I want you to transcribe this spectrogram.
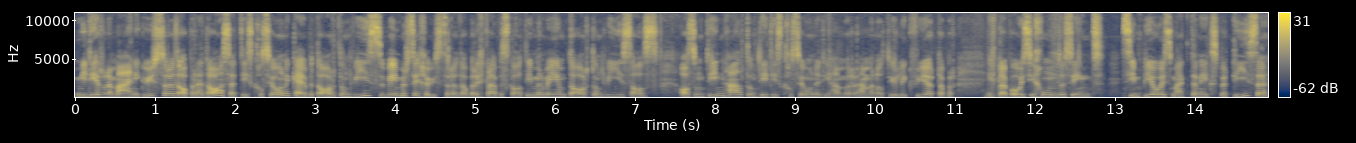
mit ihrer Meinung äußern. Aber auch da, es hat Diskussionen gegeben über die Art und Weise, wie man sich äußert. Aber ich glaube, es geht immer mehr um die Art und Weise als, als um den Inhalt. Und die Diskussionen, die haben wir, haben wir natürlich geführt. Aber ich glaube, unsere Kunden sind, sind bei uns mit der Expertise.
